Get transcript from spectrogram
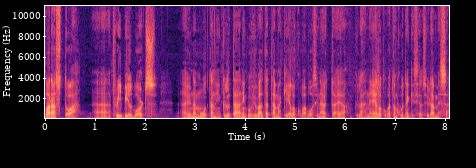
Varastoa, Three Billboards ynnä muuta, niin kyllä tämä niin kuin hyvältä tämäkin elokuvavuosi näyttää ja kyllähän ne elokuvat on kuitenkin siellä sydämessä.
